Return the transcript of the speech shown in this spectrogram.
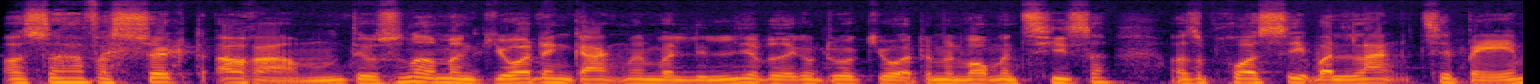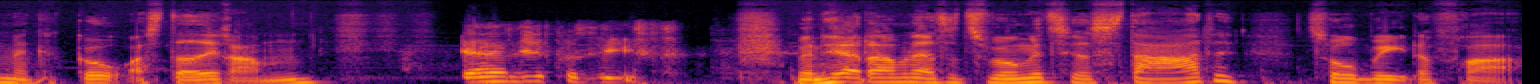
Og så har forsøgt at ramme. Det er jo sådan noget, man gjorde dengang, man var lille. Jeg ved ikke, om du har gjort det, men hvor man tisser, og så prøver at se, hvor langt tilbage man kan gå og stadig ramme. Ja, lige præcis. Men her der er man altså tvunget til at starte to meter fra.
